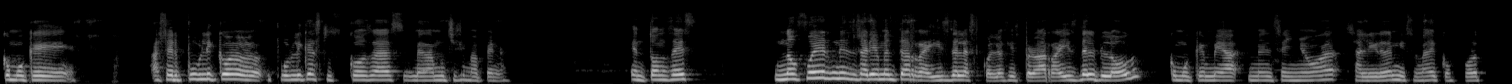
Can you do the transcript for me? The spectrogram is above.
como que hacer público, públicas tus cosas me da muchísima pena. Entonces, no fue necesariamente a raíz de la escoliosis, pero a raíz del blog, como que me, me enseñó a salir de mi zona de confort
